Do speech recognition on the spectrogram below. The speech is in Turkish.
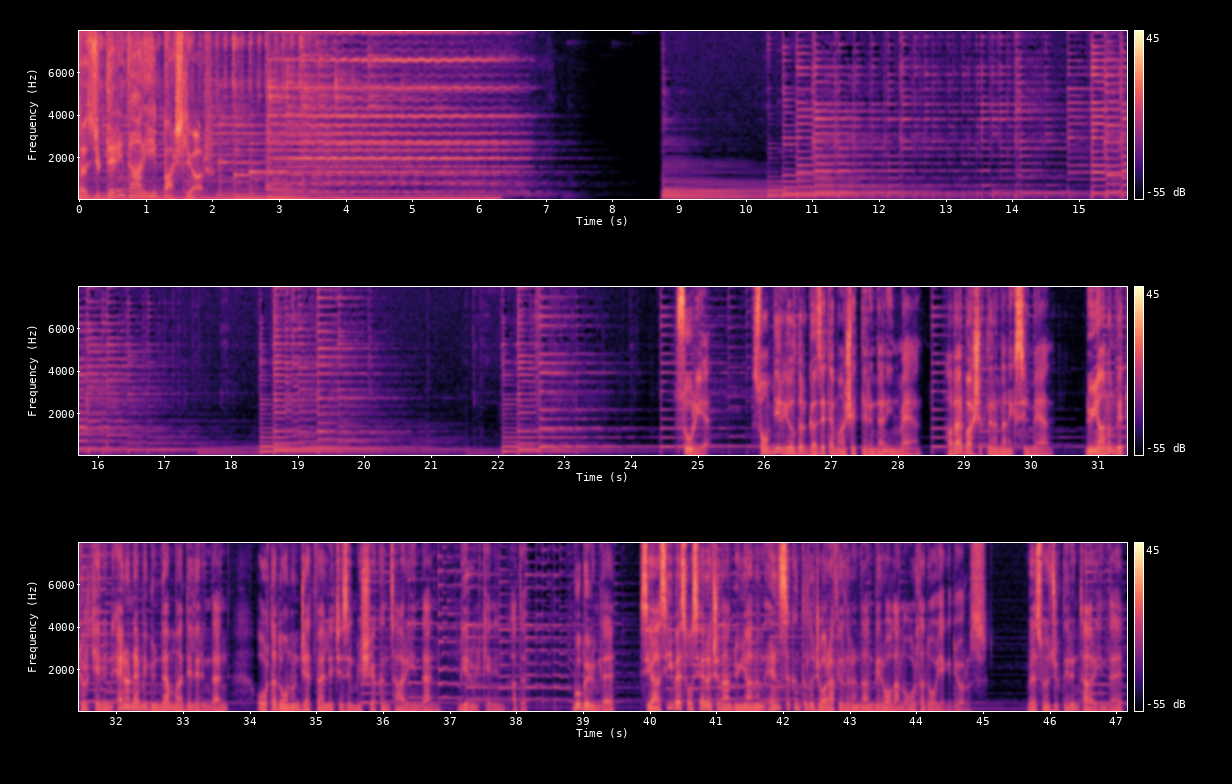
Sözcüklerin tarihi başlıyor. Suriye Son bir yıldır gazete manşetlerinden inmeyen, haber başlıklarından eksilmeyen, dünyanın ve Türkiye'nin en önemli gündem maddelerinden, Orta Doğu'nun cetvelle çizilmiş yakın tarihinden bir ülkenin adı. Bu bölümde siyasi ve sosyal açıdan dünyanın en sıkıntılı coğrafyalarından biri olan Orta Doğu'ya gidiyoruz. Ve sözcüklerin tarihinde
